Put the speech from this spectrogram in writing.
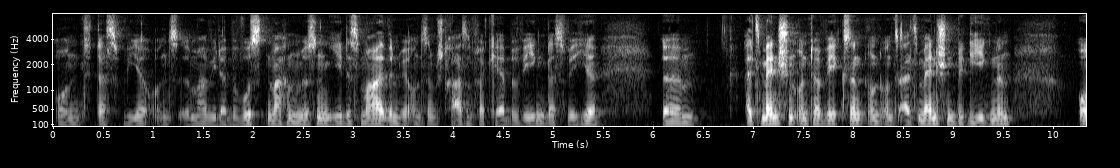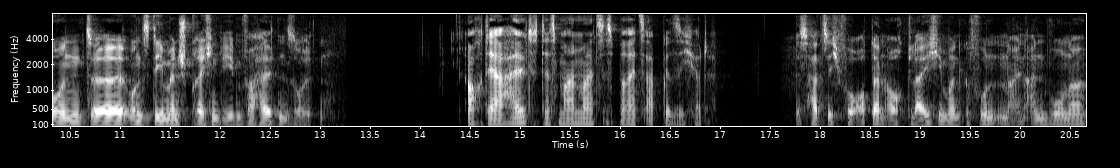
Und dass wir uns immer wieder bewusst machen müssen, jedes Mal, wenn wir uns im Straßenverkehr bewegen, dass wir hier ähm, als Menschen unterwegs sind und uns als Menschen begegnen und äh, uns dementsprechend eben verhalten sollten. Auch der Erhalt des Mahnmals ist bereits abgesichert. Es hat sich vor Ort dann auch gleich jemand gefunden, ein Anwohner,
